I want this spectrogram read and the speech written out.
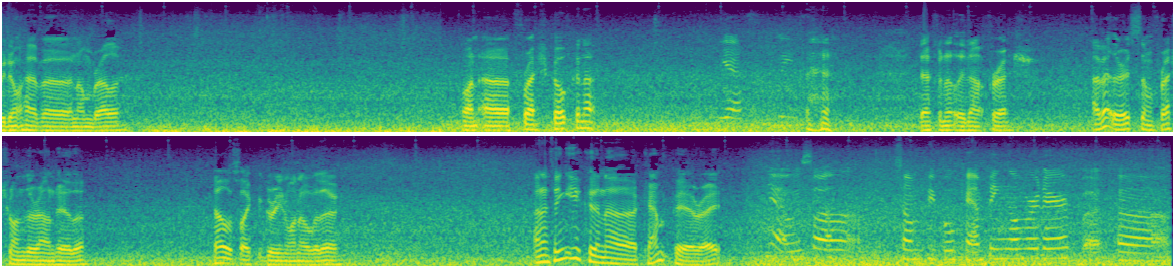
We don't have uh, an umbrella. Want a fresh coconut? Yes, please. Definitely not fresh. I bet there is some fresh ones around here though. That looks like a green one over there. And I think you can uh, camp here, right? Yeah, we saw some people camping over there, but uh,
